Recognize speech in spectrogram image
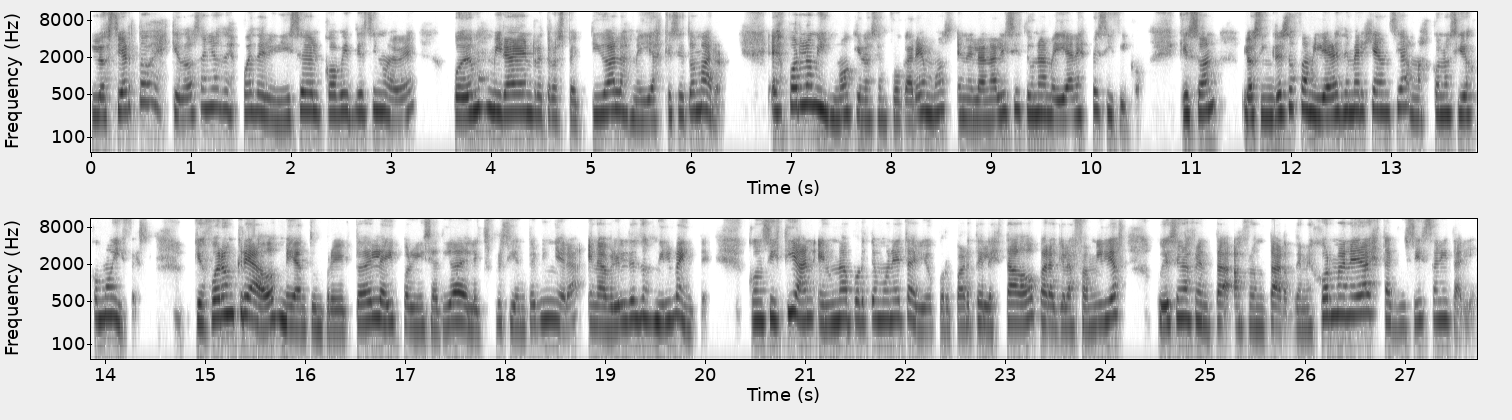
Lo cierto es que dos años después del inicio del COVID-19, podemos mirar en retrospectiva las medidas que se tomaron. Es por lo mismo que nos enfocaremos en el análisis de una medida en específico, que son los ingresos familiares de emergencia, más conocidos como IFES, que fueron creados mediante un proyecto de ley por iniciativa del expresidente Piñera en abril del 2020. Consistían en un aporte monetario por parte del Estado para que las familias pudiesen afrontar de mejor manera esta crisis sanitaria.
